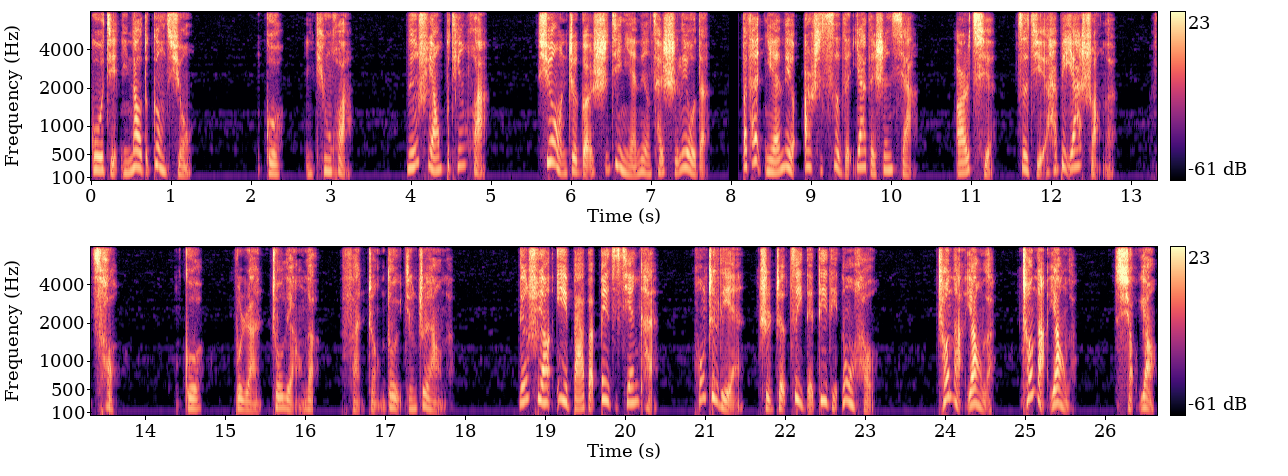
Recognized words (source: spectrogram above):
估计你闹得更凶。哥，你听话。林舒扬不听话，修勇这个实际年龄才十六的。把他年龄二十四的压在身下，而且自己还被压爽了。操，哥，不然粥凉了。反正都已经这样了。林舒扬一把把被子掀开，红着脸指着自己的弟弟怒吼：“成哪样了？成哪样了？小样！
